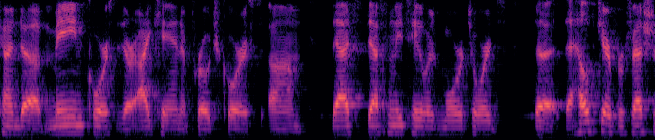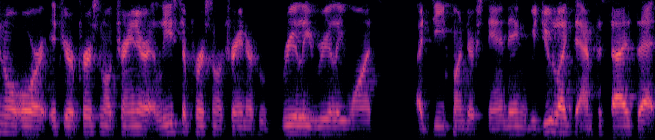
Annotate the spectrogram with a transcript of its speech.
kind of main course is our IKN approach course. Um, that's definitely tailored more towards the the healthcare professional or if you're a personal trainer at least a personal trainer who really really wants a deep understanding. We do like to emphasize that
